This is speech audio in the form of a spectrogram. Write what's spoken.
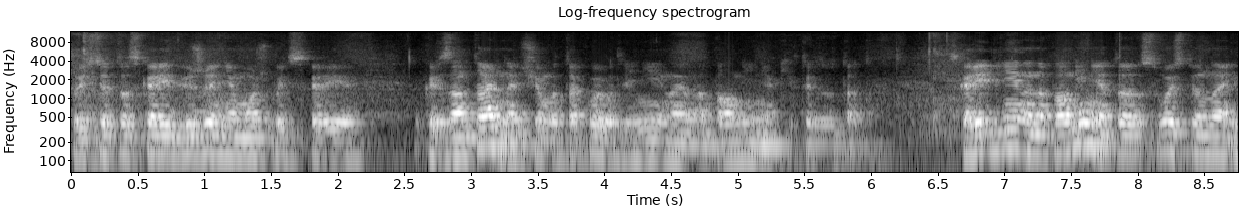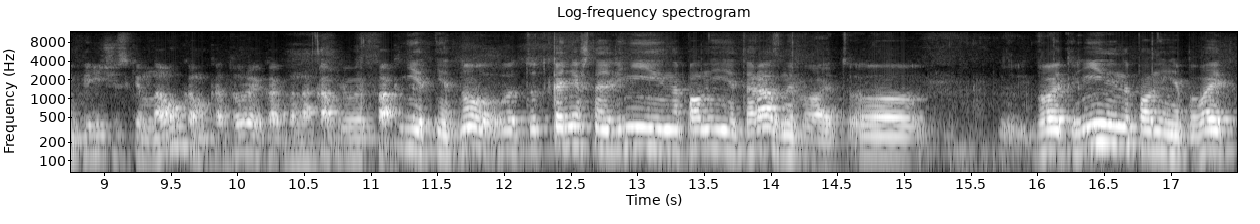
То есть это скорее движение, может быть, скорее горизонтальное, чем вот такое вот линейное наполнение каких-то результатов. Скорее линейное наполнение это свойственно эмпирическим наукам, которые как бы накапливают факты. Нет, нет, ну тут, конечно, линии наполнения это разные бывают. Э, Бывает линейное наполнение, бывает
